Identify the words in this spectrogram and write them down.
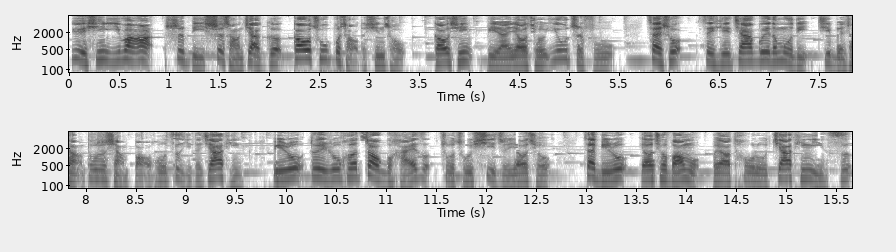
月薪一万二是比市场价格高出不少的薪酬，高薪必然要求优质服务。再说这些家规的目的，基本上都是想保护自己的家庭，比如对如何照顾孩子做出细致要求。”再比如，要求保姆不要透露家庭隐私。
